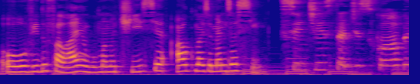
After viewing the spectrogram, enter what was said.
ou ouvido falar em alguma notícia algo mais ou menos assim. Cientista descobre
